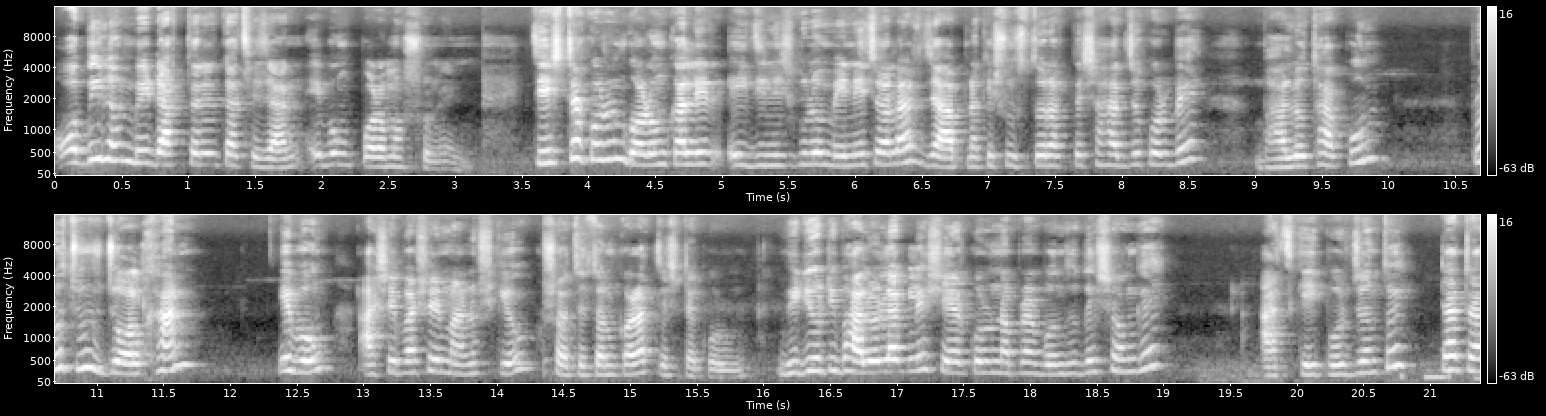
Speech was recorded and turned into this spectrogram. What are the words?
অবিলম্বে ডাক্তারের কাছে যান এবং পরামর্শ নিন। চেষ্টা করুন গরমকালের এই জিনিসগুলো মেনে চলার, যা আপনাকে সুস্থ রাখতে সাহায্য করবে। ভালো থাকুন, প্রচুর জল খান এবং আশেপাশের মানুষকেও সচেতন করার চেষ্টা করুন। ভিডিওটি ভালো লাগলে শেয়ার করুন আপনার বন্ধুদের সঙ্গে। আজকে এই পর্যন্তই, টাটা।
